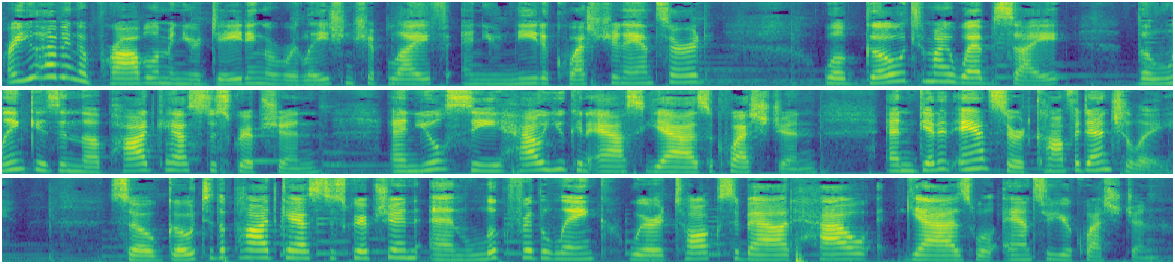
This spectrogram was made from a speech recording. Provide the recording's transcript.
Are you having a problem in your dating or relationship life and you need a question answered? Well, go to my website the link is in the podcast description, and you'll see how you can ask Yaz a question and get it answered confidentially. So go to the podcast description and look for the link where it talks about how Yaz will answer your question.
